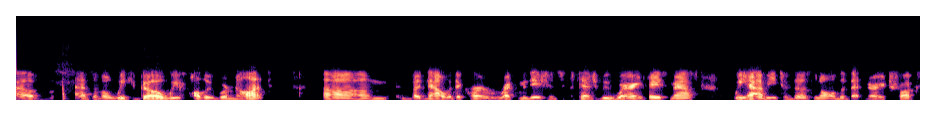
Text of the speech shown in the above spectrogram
Uh, as of a week ago, we probably were not. Um, but now with the current recommendations to potentially be wearing face masks, we have each of those in all the veterinary trucks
